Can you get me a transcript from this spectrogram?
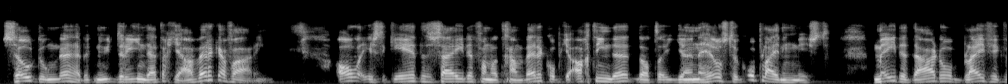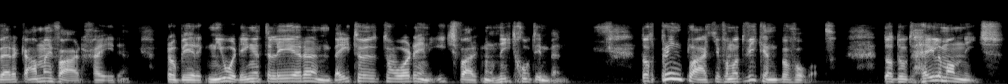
Zodoende heb ik nu 33 jaar werkervaring. Al is de keerzijde van het gaan werken op je achttiende dat je een heel stuk opleiding mist. Mede daardoor blijf ik werken aan mijn vaardigheden. Probeer ik nieuwe dingen te leren en beter te worden in iets waar ik nog niet goed in ben. Dat printplaatje van het weekend bijvoorbeeld. Dat doet helemaal niets.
